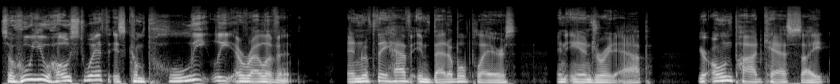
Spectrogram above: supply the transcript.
So who you host with is completely irrelevant. And if they have embeddable players, an Android app, your own podcast site,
